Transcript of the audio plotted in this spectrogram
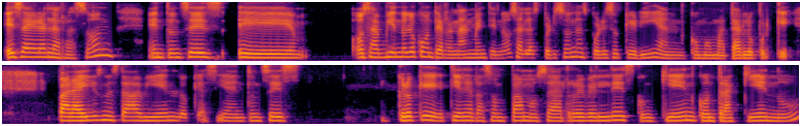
esa era la razón. Entonces, eh, o sea, viéndolo como terrenalmente, ¿no? O sea, las personas por eso querían como matarlo, porque para ellos no estaba bien lo que hacía. Entonces, creo que tiene razón Pam, o sea, rebeldes con quién, contra quién, ¿no?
